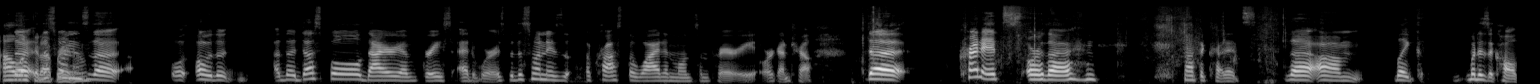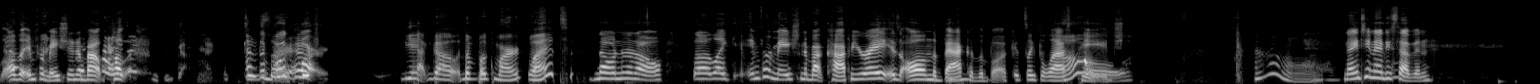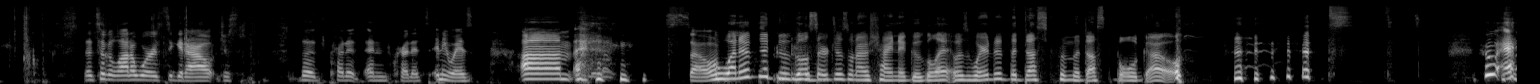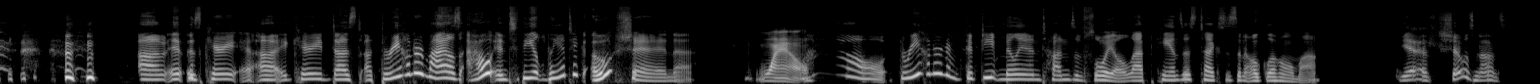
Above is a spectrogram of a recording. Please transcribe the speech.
I'll the- look it this up right one's now. the well, oh the the Dust Bowl Diary of Grace Edwards, but this one is across the wide and lonesome prairie Oregon Trail. The credits or the not the credits, the um like what is it called? All the information about pub- the sorry, bookmark. Yeah, go. The bookmark. What? No, no, no. The like information about copyright is all in the back Mhm. of the book. It's like the last page. Oh. 1997. That took a lot of words to get out. Just the credit and credits. Anyways, um, so One of the Google searches when I was trying to Google it was where did the dust from the dust bowl go? who? A- Um, it was carry uh it carried dust uh, 300 miles out into the Atlantic Ocean. Wow. Wow, 350 million tons of soil left Kansas, Texas, and Oklahoma. Yeah, shit was nuts.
